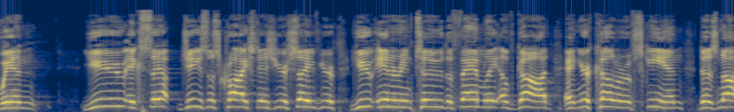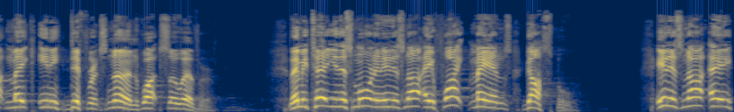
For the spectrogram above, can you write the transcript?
When you accept Jesus Christ as your Savior, you enter into the family of God, and your color of skin does not make any difference, none whatsoever. Let me tell you this morning, it is not a white man's gospel. It is not a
